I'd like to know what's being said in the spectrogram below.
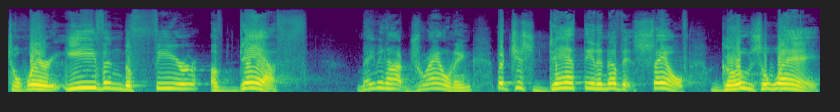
to where even the fear of death maybe not drowning, but just death in and of itself goes away.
